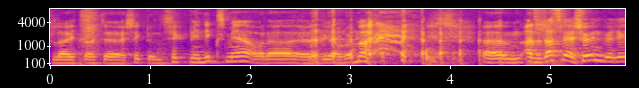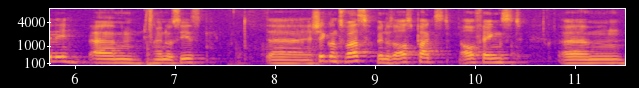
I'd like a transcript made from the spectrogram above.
vielleicht sagt er, schickt, uns, schickt mir nichts mehr oder äh, wie auch immer. ähm, also das wäre schön, Vireli, ähm, wenn du siehst. Äh, schick uns was, wenn du es auspackst, aufhängst, ähm,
